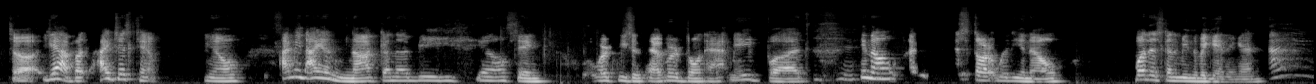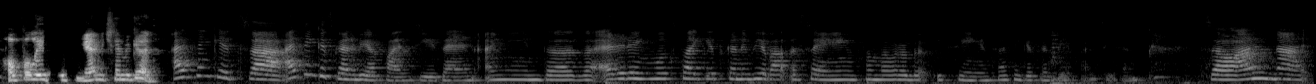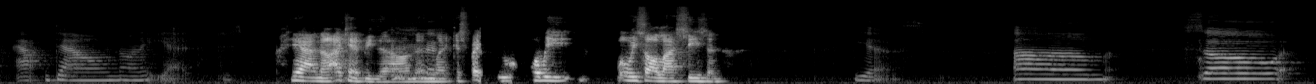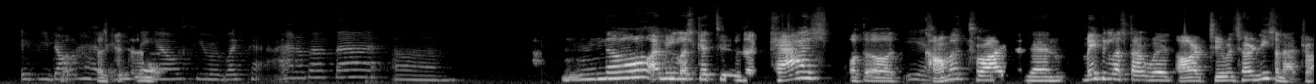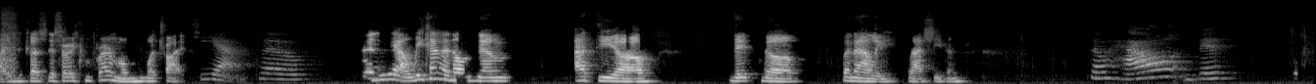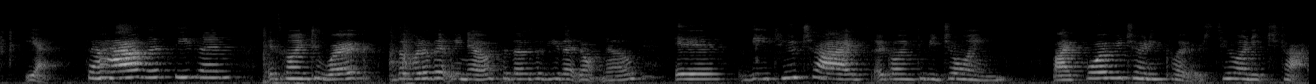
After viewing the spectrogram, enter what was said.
So yeah, but I just can't, you know. I mean, I am not gonna be, you know, saying worst season ever. Don't at me, but you know, I just start with you know what is gonna be in the beginning, and I mean, hopefully at the end it's gonna be good. I think it's uh, I think it's gonna be a fun season. I mean, the the editing looks like it's gonna be about the same from the little bit we've seen, so I think it's gonna be a fun season. So I'm not out down on it yet. Just Yeah, no, I can't be down, and like especially what we what we saw last season. yes. Um. So, if you don't have Let's get to anything else you would like to add about that, um. No, I mean let's get to the cast of the Yeah. Kama tribe, and then maybe let's start with our two returnees on that tribe because it's already confirmed on what tribes. Yeah. So. And yeah, we kind of know them at the uh, the, the finale last season. So how this, yeah. So how this season is going to work? The little bit we know, for those of you that don't know, is the two tribes are going to be joined by four returning players, two on each tribe.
